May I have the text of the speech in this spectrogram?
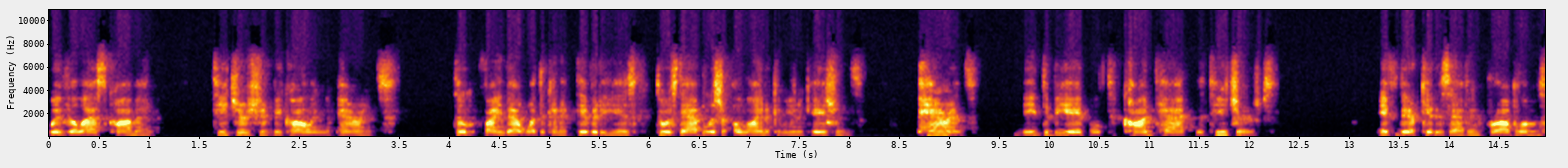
with the last comment. Teachers should be calling the parents to find out what the connectivity is to establish a line of communications. Parents need to be able to contact the teachers if their kid is having problems,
